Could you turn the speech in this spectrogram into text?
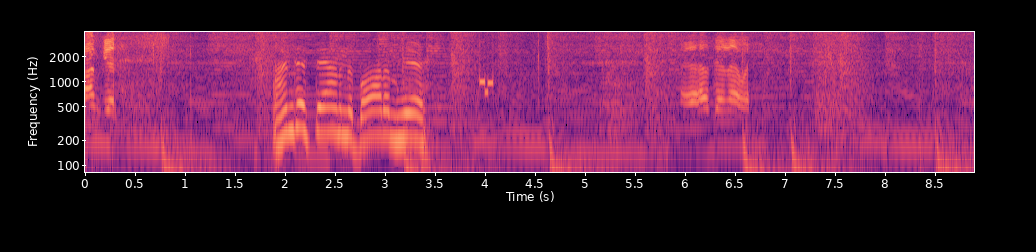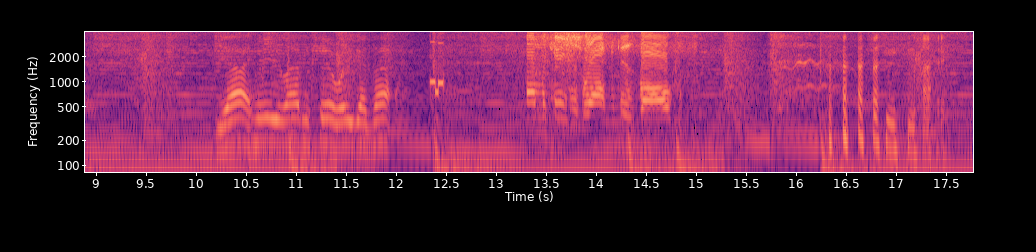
I'm good. I'm just down in the bottom here. Uh, that way. Yeah, I hear you loud and clear. Where you guys at? On the cages rack his balls. nice.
